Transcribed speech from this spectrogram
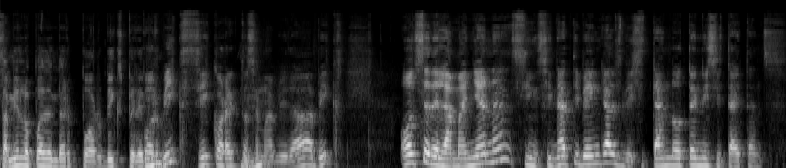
También lo pueden ver por VIX Premium. Por VIX, sí, correcto, se me olvidaba VIX. 11 de la mañana, Cincinnati Bengals visitando Tennessee Titans.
